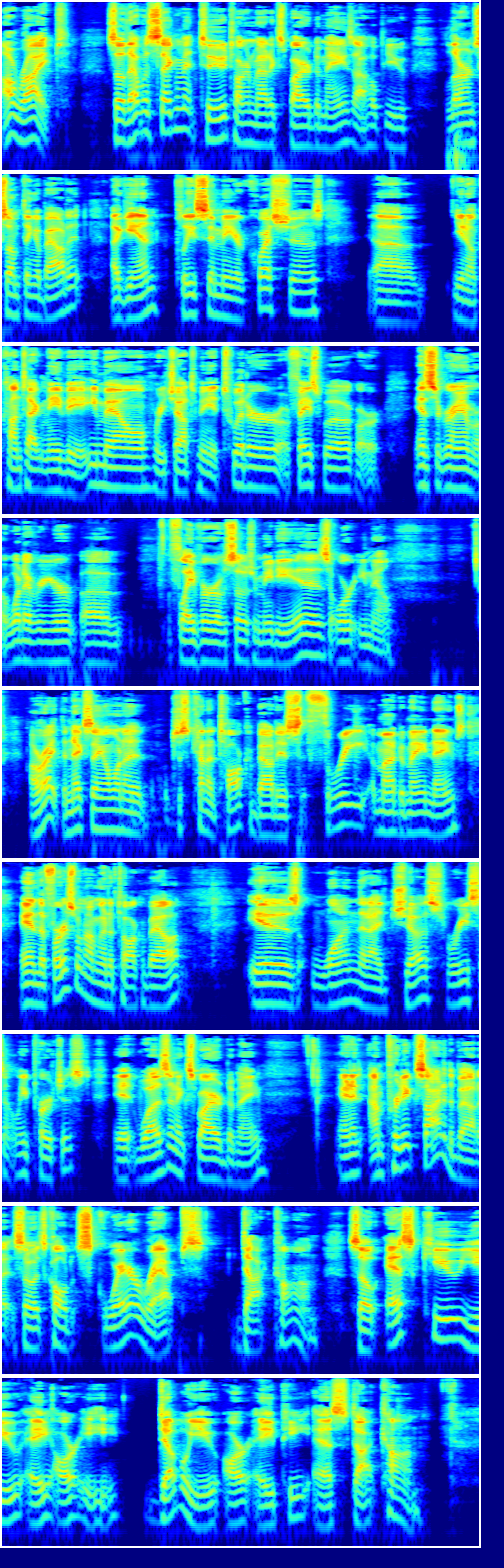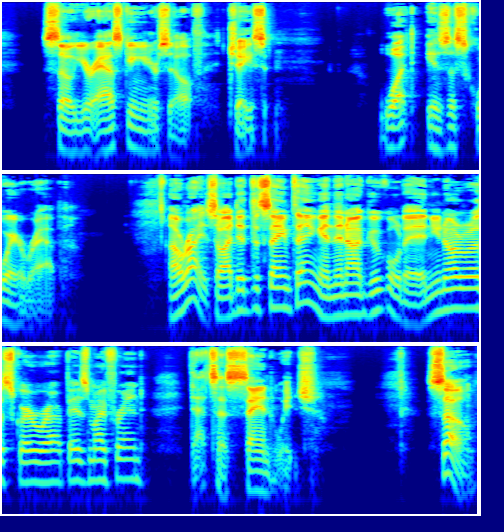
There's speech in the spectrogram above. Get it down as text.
All right. So that was segment 2 talking about expired domains. I hope you learned something about it. Again, please send me your questions. Uh, you know, contact me via email, reach out to me at Twitter or Facebook or Instagram or whatever your uh, flavor of social media is or email. All right, the next thing I want to just kind of talk about is three of my domain names. And the first one I'm going to talk about is one that I just recently purchased. It was an expired domain, and it, I'm pretty excited about it. So it's called squarewraps.com. So S Q U A R E W R A P S.com. So you're asking yourself, Jason, what is a square wrap? All right, so I did the same thing and then I Googled it. And you know what a square wrap is, my friend? That's a sandwich. So,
